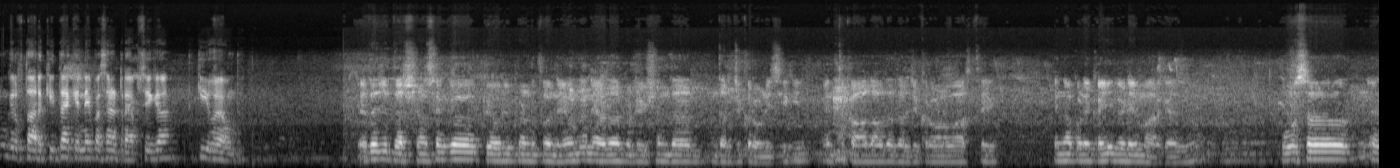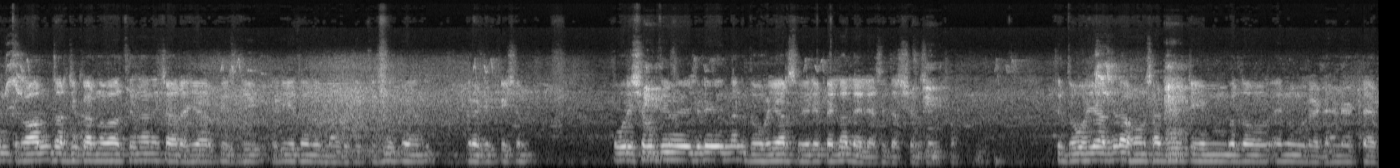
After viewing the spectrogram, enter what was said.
ਨੂੰ ਗ੍ਰਿਫਤਾਰ ਕੀਤਾ ਕਿੰਨੇ ਪਰਸੈਂਟ ਟ੍ਰੈਪ ਸੀਗਾ ਕੀ ਹੋਇਆ ਹੁੰਦਾ ਇਹਦੇ 'ਚ ਦਰਸ਼ਨ ਸਿੰਘ ਪਿਓਰੀ ਪਿੰਡ ਤੋਂ ਨੇ, ਉਹਨਾਂ ਨੇ ਆਪਦਾ ਪਟੀਸ਼ਨ ਦਾ ਦਰਜ ਕਰਾਉਣੀ ਸੀਗੀ। ਇੰਤਕਾਲ ਆਪਦਾ ਦਰਜ ਕਰਾਉਣ ਵਾਸਤੇ ਇਹਨਾਂ ਕੋਲੇ ਕਈ ਗੇੜੇ ਮਾਰ ਗਿਆ ਸੀ। ਉਸ ਇੰਤਕਾਲ ਨੂੰ ਦਰਜ ਕਰਨ ਵਾਸਤੇ ਇਹਨਾਂ ਨੇ 4000 ਰੁਪਏ ਦੀ ਜਿਹੜੀ ਇਹਨਾਂ ਨੇ ਮੰਗ ਕੀਤੀ ਸੀ ਰੁਪਇਆਂ ਦੀ ਗ੍ਰੈਟੀਫਿਕੇਸ਼ਨ ਉਹ ਰਿਸ਼ਵਤ ਦੇ ਜਿਹੜੇ ਇਹਨਾਂ ਨੇ 2000 ਸਵੇਰੇ ਪਹਿਲਾਂ ਲੈ ਲਿਆ ਸੀ ਦਰਸ਼ਨ ਸਿੰਘ ਤੋਂ। ਤੇ 2000 ਜਿਹੜਾ ਹੁਣ ਸਾਡੀ ਟੀਮ ਵੱਲੋਂ ਇਹਨੂੰ ਰੈੱਡ ਹੈਂਡਡ ਟੈਪ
